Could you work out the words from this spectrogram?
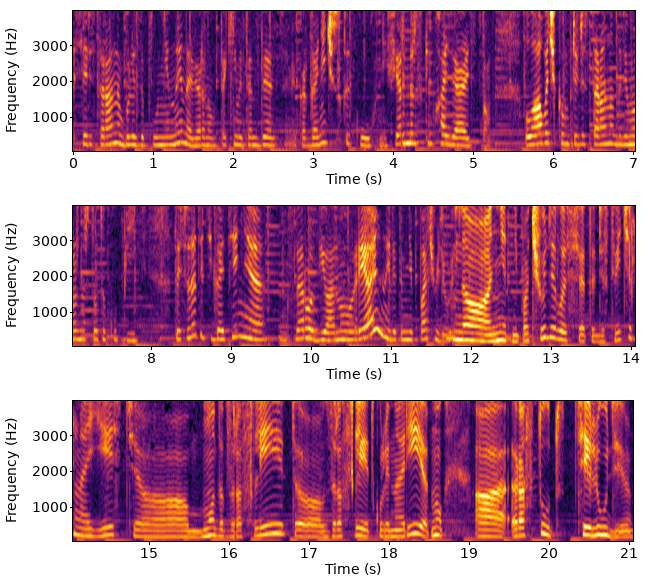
все рестораны были заполнены, наверное, вот такими тенденциями к органической кухне, фермерским хозяйствам, лавочкам при ресторанах, где можно что-то купить. То есть вот это тяготение к здоровью, оно реально или это мне почудилось? Да, нет, не почудилось. Это действительно есть. э, Мода взрослеет, э, взрослеет кулинария. Ну, а растут те люди,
